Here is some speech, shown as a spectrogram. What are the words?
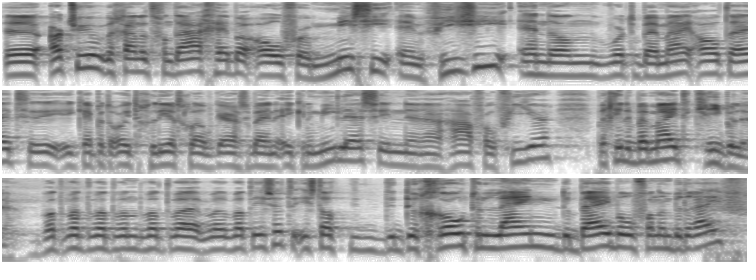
Uh, Arthur, we gaan het vandaag hebben over missie en visie. En dan wordt er bij mij altijd, ik heb het ooit geleerd geloof ik ergens bij een economieles in uh, HAVO 4, beginnen bij mij te kriebelen. Wat, wat, wat, wat, wat, wat, wat is het? Is dat de, de grote lijn, de bijbel van een bedrijf?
